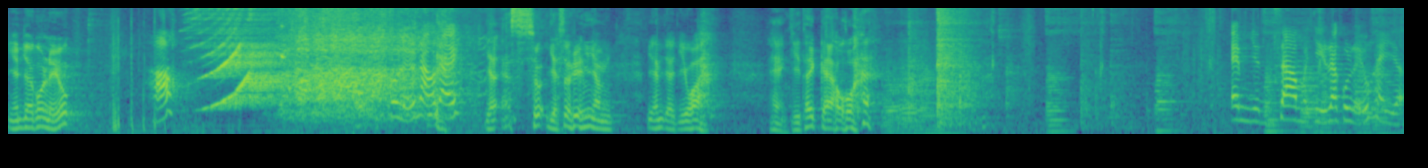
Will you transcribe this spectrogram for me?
em chào cô Liễu Hả? Cô Liễu nào ở đây? Dạ, dạ sorry em nhầm Dạ em chào chị Hoa Hèn chị thấy cao quá Em nhìn sao mà chị ra cô Liễu hay vậy?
